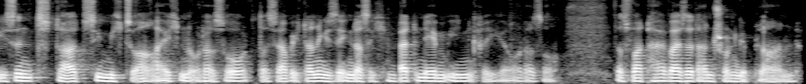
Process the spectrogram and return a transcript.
die sind da ziemlich zu erreichen oder so. Das habe ich dann gesehen, dass ich ein Bett neben ihnen kriege oder so. Das war teilweise dann schon geplant.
